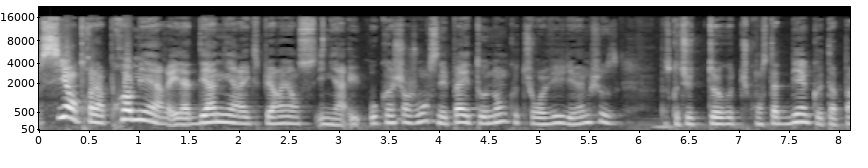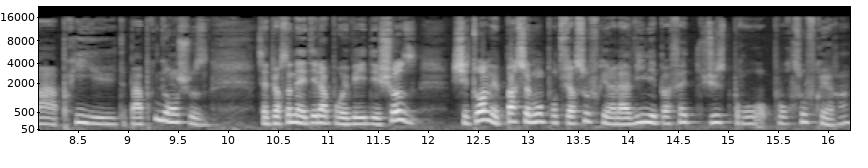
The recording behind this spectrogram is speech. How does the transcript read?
si entre la première et la dernière expérience, il n'y a eu aucun changement, ce n'est pas étonnant que tu revives les mêmes choses. Parce que tu, te, tu constates bien que t'as pas appris, t'as pas appris grand chose. Cette personne a été là pour éveiller des choses chez toi, mais pas seulement pour te faire souffrir. La vie n'est pas faite juste pour, pour souffrir. Hein.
